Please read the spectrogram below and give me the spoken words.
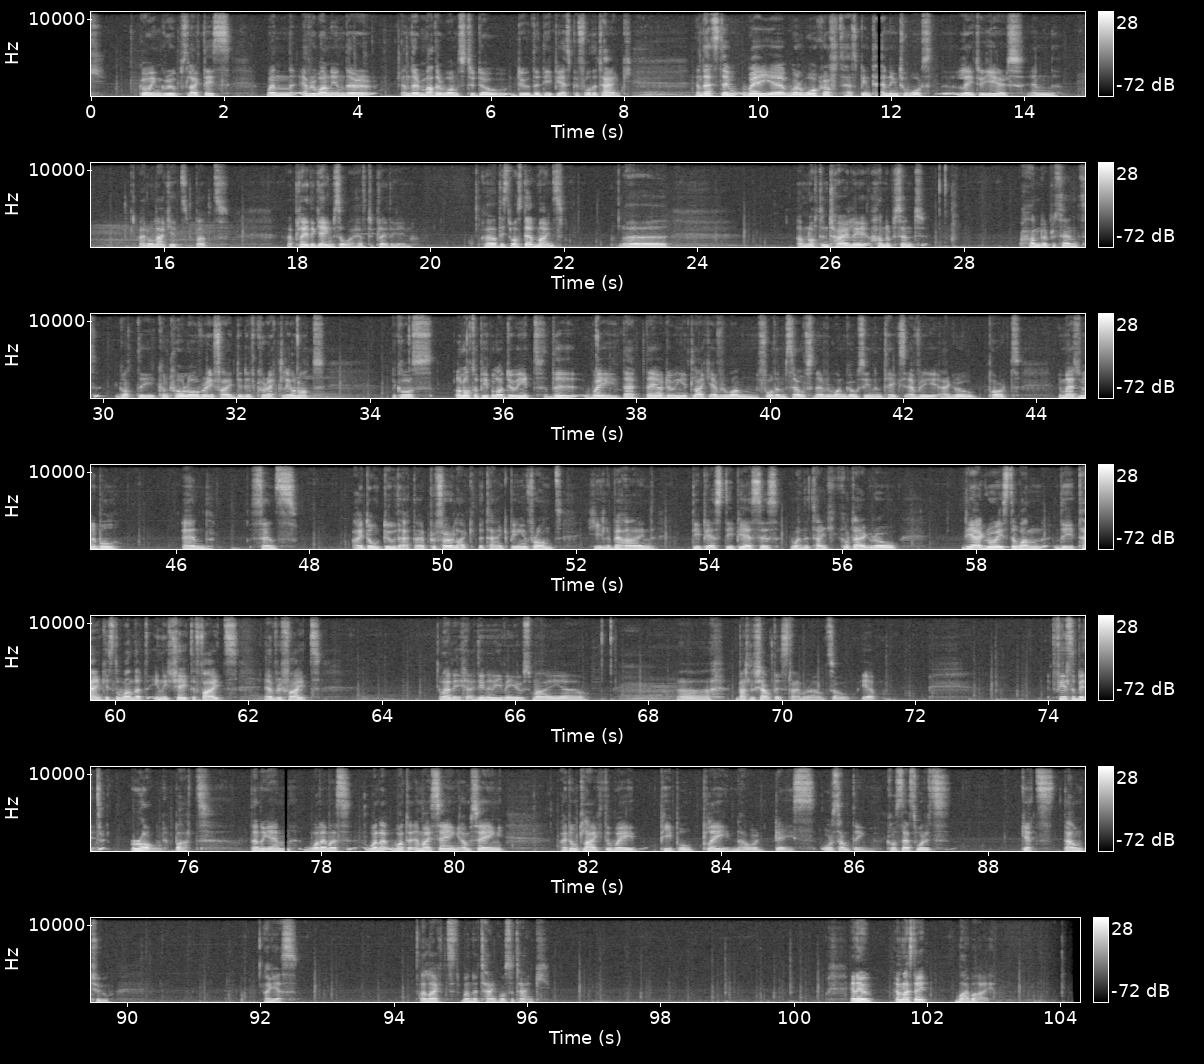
going groups like this when everyone in their and their mother wants to do do the DPS before the tank. And that's the way uh, World Warcraft has been tending towards later years and I don't like it, but I play the game so I have to play the game. Uh, this was Deadmines. Uh, I'm not entirely 100% 100% got the control over if I did it correctly or not because a lot of people are doing it the way that they are doing it like everyone for themselves and everyone goes in and takes every aggro part imaginable and since I don't do that. I prefer like the tank being in front healer behind DPS DPSs when the tank got aggro. The aggro is the one the tank is the one that initiate the fights every fight. And I, di- I didn't even use my uh, uh, battle shout this time around so yeah. It feels a bit wrong but then again what am I what, what am I saying? I'm saying I don't like the way people play nowadays or something because that's what it gets down to I guess. I liked when the tank was a tank. Anywho have a nice day. Bye bye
